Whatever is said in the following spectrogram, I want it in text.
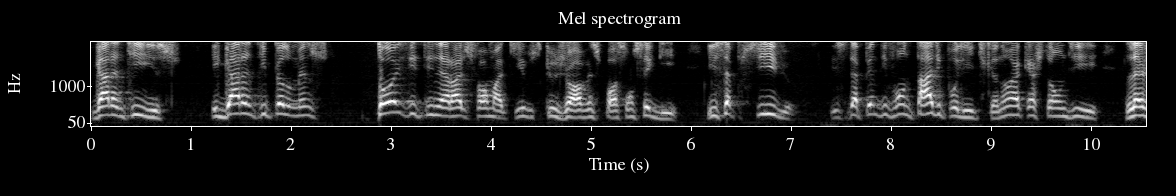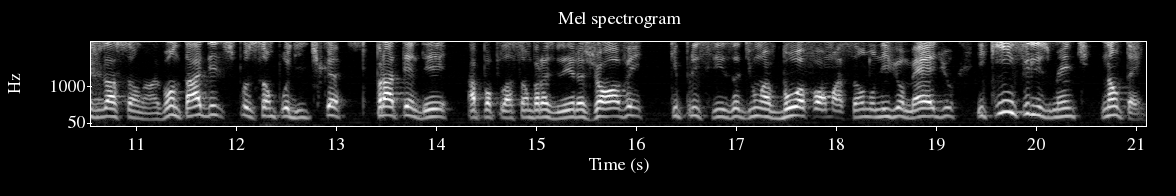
garantir isso e garantir pelo menos dois itinerários formativos que os jovens possam seguir. Isso é possível Isso depende de vontade política, não é questão de legislação, não. É vontade e disposição política para atender a população brasileira jovem que precisa de uma boa formação no nível médio e que, infelizmente, não tem.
